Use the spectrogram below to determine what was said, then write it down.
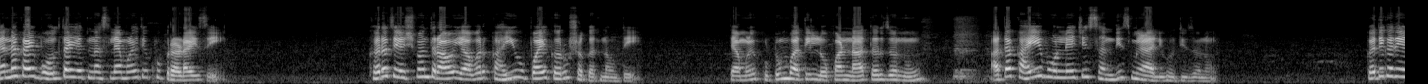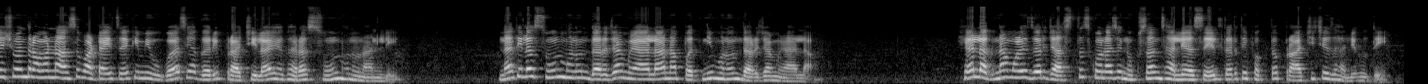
त्यांना काही बोलता येत नसल्यामुळे ते खूप रडायचे. खरंच यशवंतराव यावर काही उपाय करू शकत नव्हते. त्यामुळे कुटुंबातील लोकांना तर जणू आता काही बोलण्याची संधीच मिळाली होती जणू. कधी कधी यशवंतरावांना असं वाटायचं की मी उगाच या गरीब प्राचीला या घरात सून म्हणून आणले. ना तिला सून म्हणून दर्जा मिळाला ना पत्नी म्हणून दर्जा मिळाला. ह्या लग्नामुळे जर जास्तच कोणाचे नुकसान झाले असेल तर ते फक्त प्राचीचे झाले होते.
